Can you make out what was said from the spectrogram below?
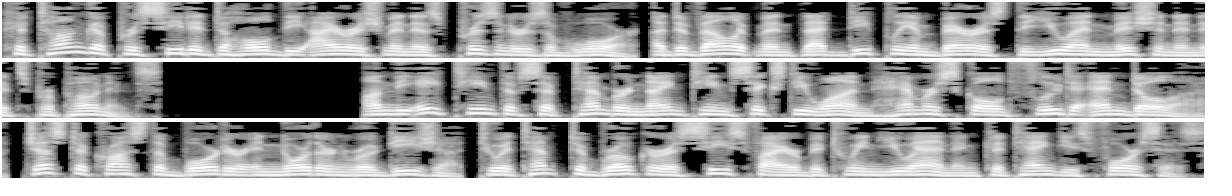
Katanga proceeded to hold the Irishmen as prisoners of war, a development that deeply embarrassed the UN mission and its proponents. On 18 September 1961 Hammarskjöld flew to Ndola, just across the border in northern Rhodesia, to attempt to broker a ceasefire between UN and Katangese forces.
